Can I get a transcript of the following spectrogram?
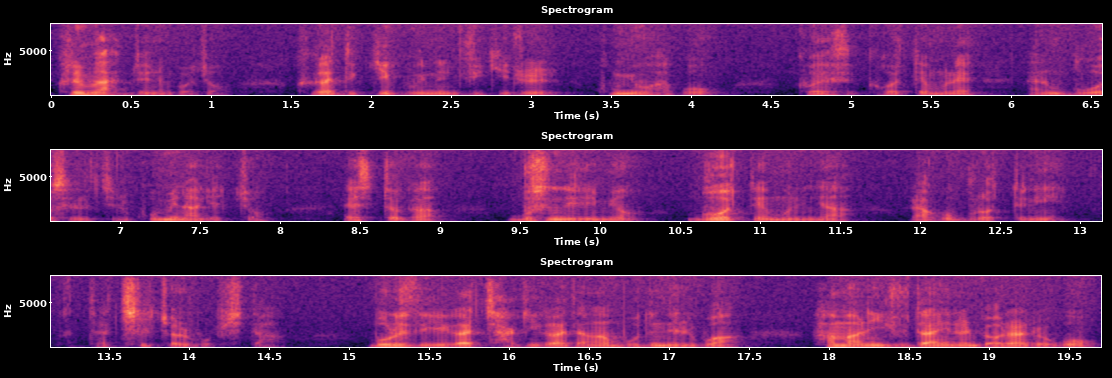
그러면 안 되는 거죠. 그가 느끼고 있는 위기를 공유하고 그것, 그것 때문에 나는 무엇을 할지를 고민하겠죠. 에스더가 무슨 일이며 무엇 때문이냐라고 물었더니 자 7절 봅시다. 모르드게가 자기가 당한 모든 일과 하만이 유다인을 멸하려고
